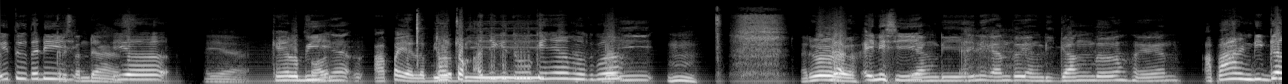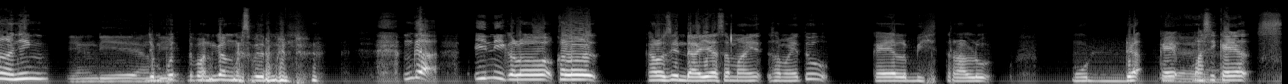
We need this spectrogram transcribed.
itu tadi Kristen Dunst. iya Iya. kayak lebih Soalnya apa ya lebih cocok lebih aja gitu kayaknya menurut gue lebih- hmm. Aduh. Nggak, ini sih Yang di ini kan tuh yang di gang tuh, ya kan? apaan yang di gang anjing Yang di yang jemput di- depan gang Spiderman enggak ini kalau kalau kalau Zendaya sama sama itu kayak lebih terlalu muda kayak Iya. masih kayak s-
